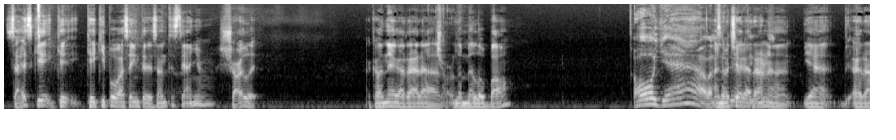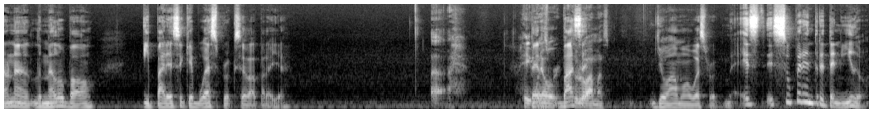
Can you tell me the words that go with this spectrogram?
¿Sabes qué, qué, qué equipo va a ser interesante este año? Charlotte. Acaban de agarrar a Charlotte. LaMelo Ball. Oh, yeah. Van a ser Anoche agarraron a, yeah, agarraron a LaMelo Ball y parece que Westbrook se va para allá. Hey, Pero Westbrook, va a tú lo amas. Yo amo a Westbrook. Es es súper entretenido.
